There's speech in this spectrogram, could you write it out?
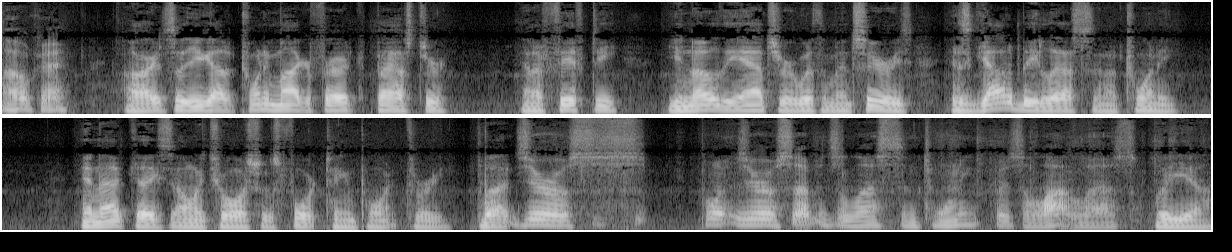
Okay. All right, so you got a 20 microfarad capacitor and a 50. You know the answer with them in series has got to be less than a 20. In that case, the only choice was 14.3. But, Zero s- point zero seven's less than 20, but it's a lot less. well, yeah,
